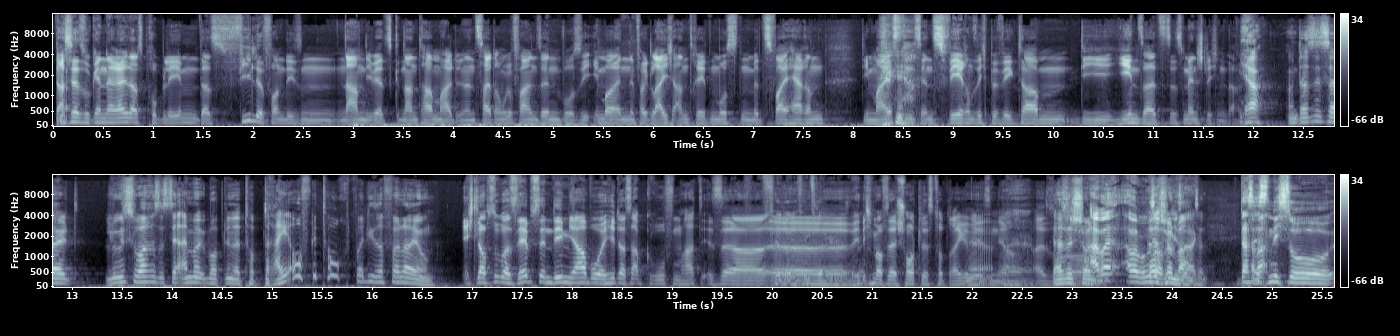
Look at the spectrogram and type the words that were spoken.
das ist ja so generell das Problem, dass viele von diesen Namen, die wir jetzt genannt haben, halt in den Zeitraum gefallen sind, wo sie immer in den Vergleich antreten mussten mit zwei Herren, die meistens in Sphären sich bewegt haben, die jenseits des Menschlichen lagen. Ja, Und das ist halt, Luis Suarez ist der einmal überhaupt in der Top 3 aufgetaucht bei dieser Verleihung. Ich glaube sogar selbst in dem Jahr, wo er hier das abgerufen hat, ist er äh, nicht mal auf der Shortlist Top 3 gewesen, ja. Ja, ja. Also, Das ist schon- Aber, aber man muss Das auch ist schon wirklich Wahnsinn. sagen, das Aber- ist nicht so,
